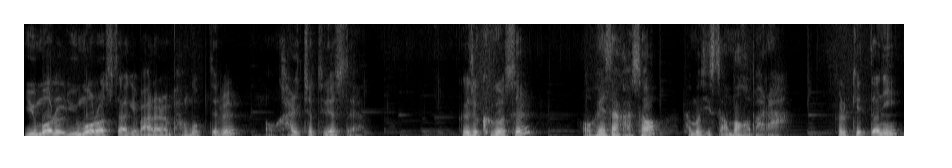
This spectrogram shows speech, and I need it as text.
유머를 유머러스하게 말하는 방법들을 어, 가르쳐 드렸어요. 그래서 그것을 어, 회사 가서 한 번씩 써먹어 봐라. 그렇게 했더니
